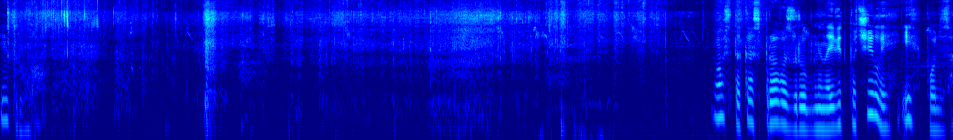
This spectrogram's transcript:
і друга. Ось така справа зроблена. Відпочили, і польза.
